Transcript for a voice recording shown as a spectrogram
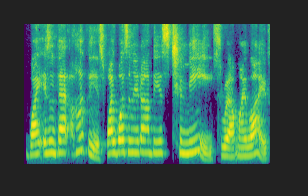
why isn't that obvious why wasn't it obvious to me throughout my life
